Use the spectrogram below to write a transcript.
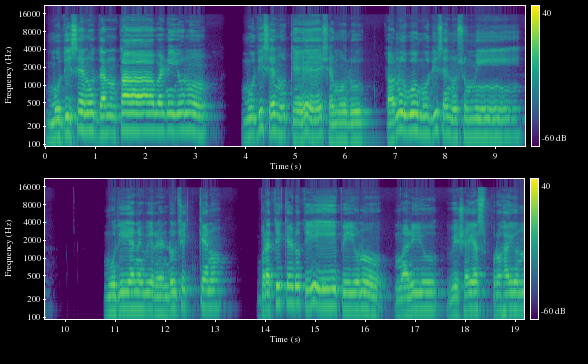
ముదిసెను దంతావణియును ముదిసెను కేశములు తనువు ముదిసెను సుమ్మి ముదియనివి రెండు చిక్కెను బ్రతికెడు తీపియును మరియు విషయస్పృహయున్.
